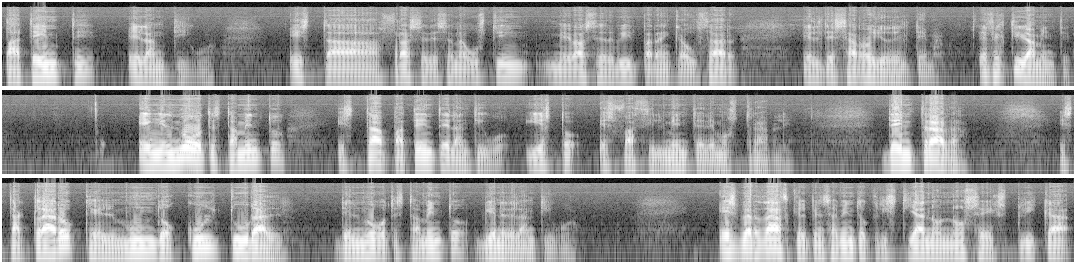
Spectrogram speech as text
patente el antiguo. Esta frase de San Agustín me va a servir para encauzar el desarrollo del tema. Efectivamente, en el Nuevo Testamento está patente el antiguo y esto es fácilmente demostrable. De entrada, está claro que el mundo cultural del Nuevo Testamento viene del antiguo. Es verdad que el pensamiento cristiano no se explica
